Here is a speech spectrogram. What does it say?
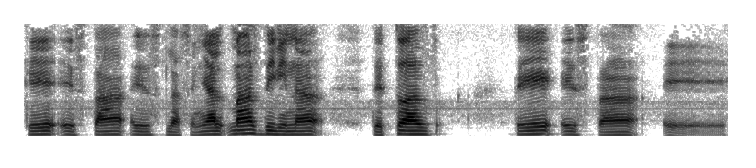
que esta es la señal más divina de todas de esta eh,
